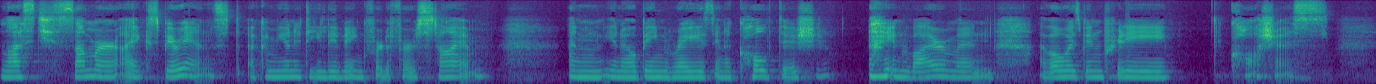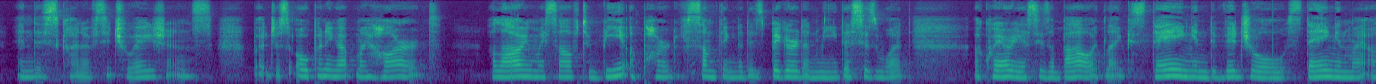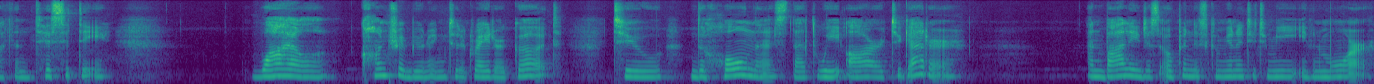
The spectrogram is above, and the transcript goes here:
Last summer, I experienced a community living for the first time. And, you know, being raised in a cultish environment, I've always been pretty cautious in this kind of situations, but just opening up my heart, allowing myself to be a part of something that is bigger than me. This is what Aquarius is about like staying individual, staying in my authenticity while contributing to the greater good, to the wholeness that we are together. And Bali just opened this community to me even more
